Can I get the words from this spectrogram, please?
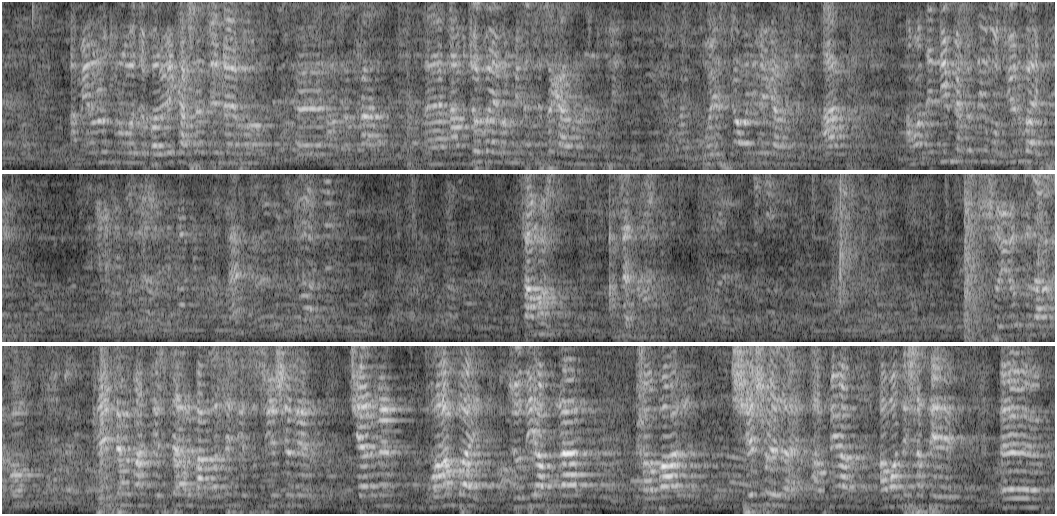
আমি অনুরোধ করব যে বারবিক আসার জন্য এবং হাসান খান আফজল ভাই এবং মিজান চেষাকে আনার জন্য প্লিজ ওয়েস কামালি ভাইকে আনার জন্য আর আমাদের নিউ কাসার থেকে মতিউর ভাই প্লিজ হ্যাঁ? সামস। আছে আছে। সৈয়দুল আল এবং গ্রেটার ম্যানচেস্টার বাংলাদেশ অ্যাসোসিয়েশনের চেয়ারম্যান ওয়াহাব ভাই যদি আপনার খাবার শেষ হয়ে যায়। আপনি আমাদের সাথে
